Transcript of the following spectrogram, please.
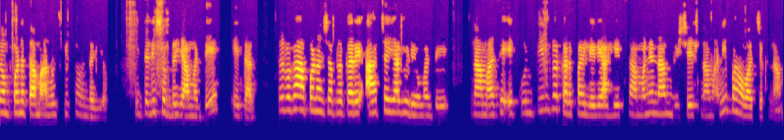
संपन्नता माणुसकी सौंदर्य इत्यादी शब्द यामध्ये येतात. तर बघा आपण अशा प्रकारे आजच्या या व्हिडिओमध्ये नामाचे एकूण तीन प्रकार पाहिलेले आहेत. सामान्य नाम विशेष नाम आणि भाववाचक नाम.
